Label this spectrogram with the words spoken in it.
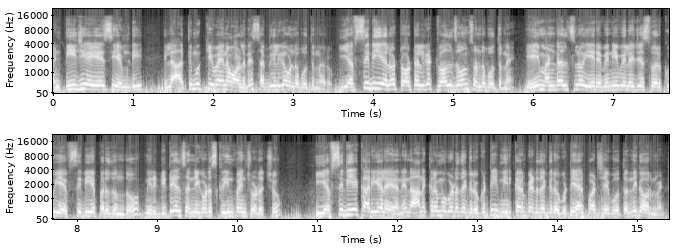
and TGIAC MD ఇలా అతి ముఖ్యమైన వాళ్ళని సభ్యులుగా ఉండబోతున్నారు. ఈ ఎఫ్సిడిఏలో టోటల్గా ట్వెల్వ్ జోన్స్ ఉండబోతున్నాయి. ఏ మండల్స్లో ఏ రెవెన్యూ విలేజెస్ వరకు ఈ ఎఫ్సిడిఏ పరిధి ఉందో మీరు డీటెయిల్స్ అన్ని కూడా స్క్రీన్ పైన చూడొచ్చు. ఈ ఎఫ్సిడిఏ కార్యాలయాన్ని నానక్రమగూడ దగ్గర ఒకటి మీర్ఖాన్పేట దగ్గర ఒకటి ఏర్పాటు చేయబోతుంది గవర్నమెంట్.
